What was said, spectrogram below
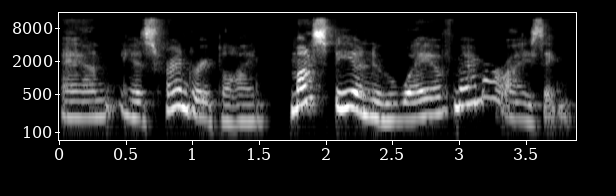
And his friend replied, Must be a new way of memorizing.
